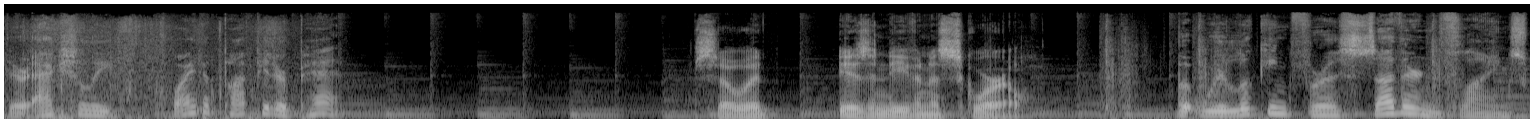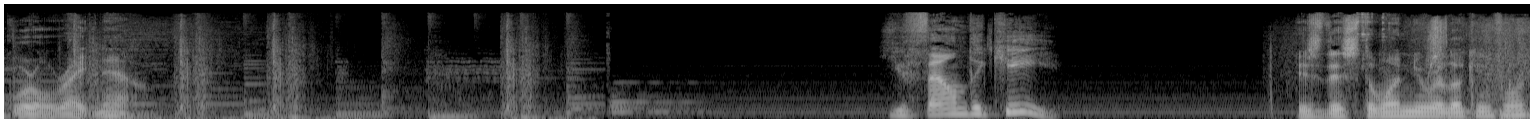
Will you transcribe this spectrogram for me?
They're actually quite a popular pet. So it isn't even a squirrel. But we're looking for a southern flying squirrel right now. You found the key. Is this the one you were looking for?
